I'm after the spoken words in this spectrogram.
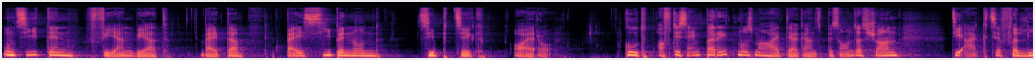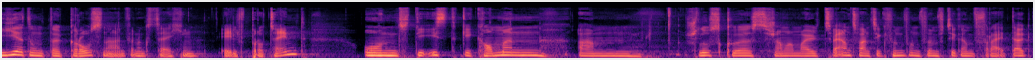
und sieht den fairen Wert weiter bei 77 Euro. Gut, auf die Semperit muss man heute ja ganz besonders schauen. Die Aktie verliert unter großen Anführungszeichen 11 Prozent und die ist gekommen am Schlusskurs, schauen wir mal, 22,55 am Freitag,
